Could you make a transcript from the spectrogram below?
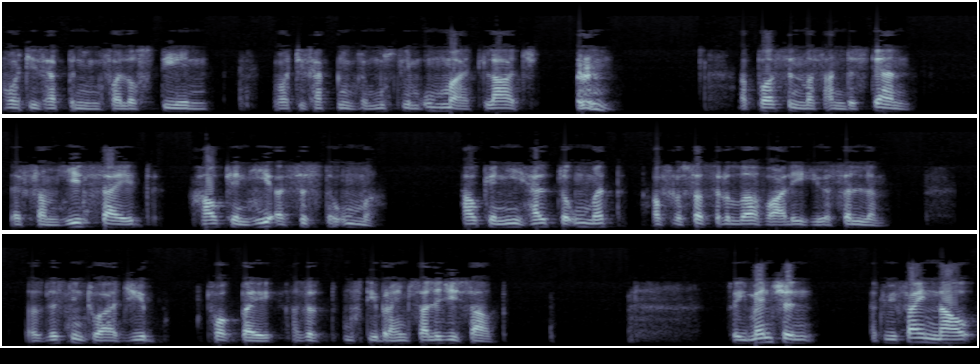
what is happening in Palestine, what is happening to the Muslim Ummah at large, a person must understand that from his side, how can he assist the Ummah? How can he help the Ummah of Rasulullah alayhi wasallam? I was listening to Ajib talk by Hazrat Mufti Ibrahim Salejee Saab. So he mentioned that we find now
